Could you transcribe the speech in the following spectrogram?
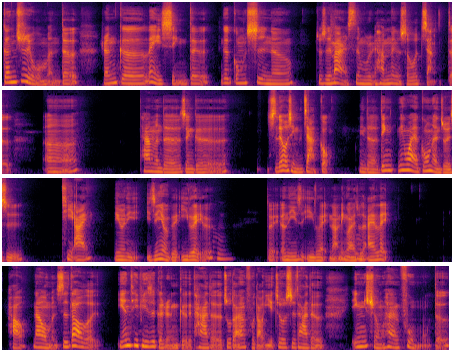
根据我们的人格类型的那个公式呢，就是迈尔斯母女他们那个时候讲的，呃，他们的整个十六型的架构，你的另另外的功能就会是 Ti，因为你已经有个一类了，嗯对，N 一是一类，那另外就是 I 类。好，那我们知道了 ENTP 这个人格，他的主导和辅导，也就是他的英雄和父母的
